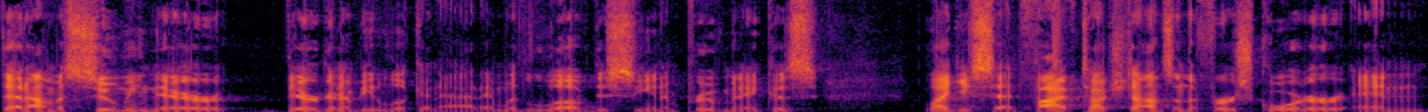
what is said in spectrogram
that I'm assuming they're they're going to be looking at and would love to see an improvement in because like you said, five touchdowns in the first quarter and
